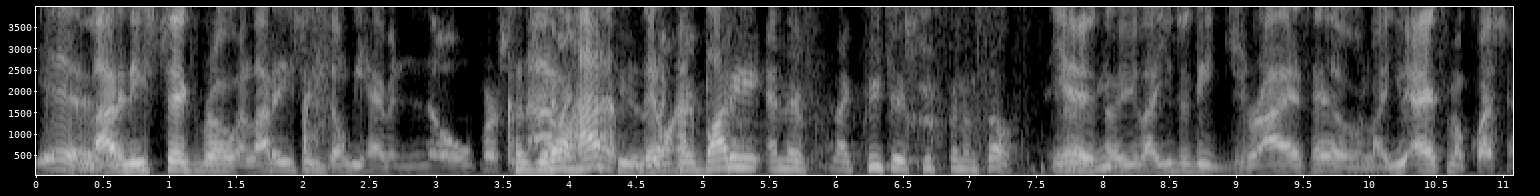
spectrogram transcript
yeah a lot of these chicks, bro. A lot of these chicks don't be having no personality. Because they don't have to. They like don't their have- body and their like features speak for themselves. You know Yeah, what I so mean? you like you just be dry as hell. Like you ask them a question,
